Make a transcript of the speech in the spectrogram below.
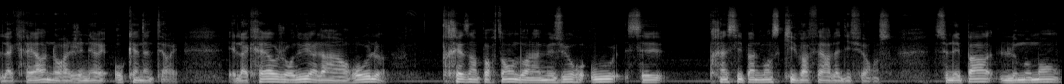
la créa n'aura généré aucun intérêt. Et la créa aujourd'hui, elle a un rôle très important dans la mesure où c'est principalement ce qui va faire la différence. Ce n'est pas le moment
